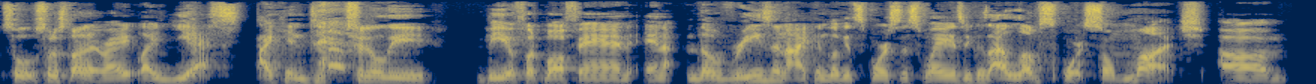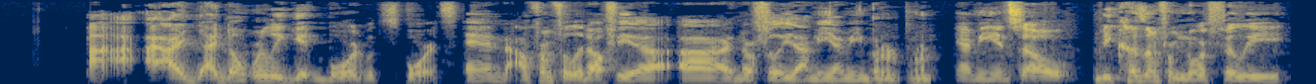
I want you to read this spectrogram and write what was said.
So, so to start that, right? Like, yes, I can definitely be a football fan. And the reason I can look at sports this way is because I love sports so much. Um, I, I, I don't really get bored with sports and I'm from Philadelphia, uh, North Philly. I mean, I mean, brr, brr, I mean, and so because I'm from North Philly,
